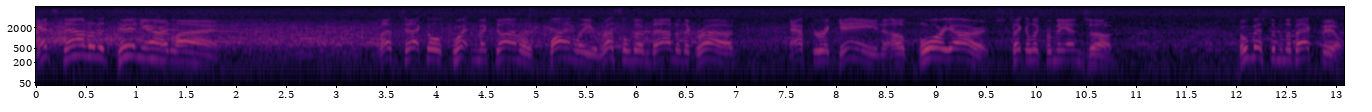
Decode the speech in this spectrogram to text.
gets down to the 10-yard line. Left tackle Quentin McDonald finally wrestled him down to the ground after a gain of four yards. Take a look from the end zone. Who missed him in the backfield?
